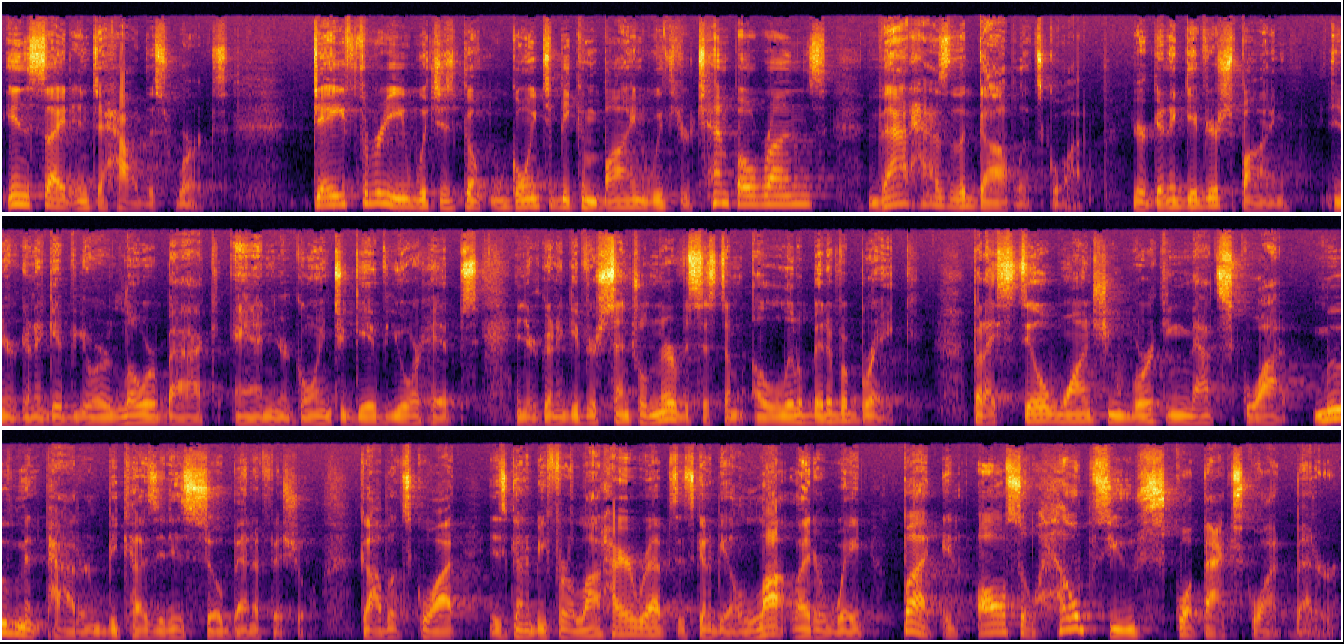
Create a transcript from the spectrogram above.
insight into how this works. Day three, which is go- going to be combined with your tempo runs, that has the goblet squat. You're going to give your spine, and you're going to give your lower back, and you're going to give your hips, and you're going to give your central nervous system a little bit of a break. But I still want you working that squat movement pattern because it is so beneficial. Goblet squat is going to be for a lot higher reps, it's going to be a lot lighter weight, but it also helps you squat back squat better.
